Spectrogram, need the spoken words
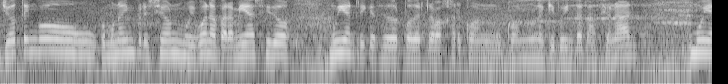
yo tengo como una impresión muy buena. Para mí ha sido muy enriquecedor poder trabajar con, con un equipo internacional, muy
